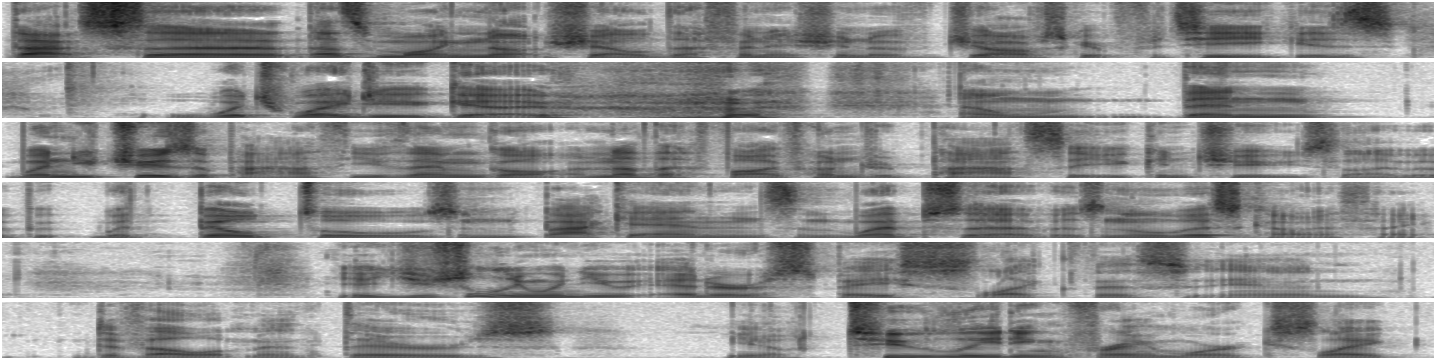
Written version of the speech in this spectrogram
that's uh, that's my nutshell definition of JavaScript fatigue: is which way do you go, and then when you choose a path, you've then got another 500 paths that you can choose, like with, build tools and backends and web servers and all this kind of thing. Yeah, usually when you enter a space like this in development, there's you know two leading frameworks like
